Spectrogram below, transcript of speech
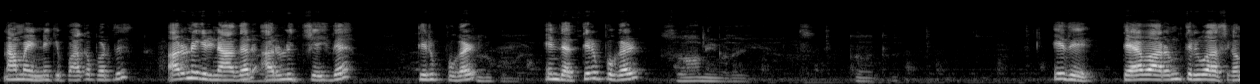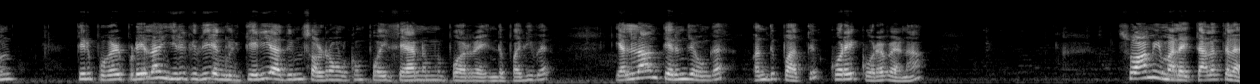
நாம் இன்னைக்கு பார்க்க போகிறது அருணகிரிநாதர் அருளி செய்த திருப்புகழ். இந்த தலத்தில் இது தேவாரம் திருவாசகம் திருப்புகழ் இப்படியெல்லாம் இருக்குது. எங்களுக்கு தெரியாதுன்னு சொல்கிறவங்களுக்கும் போய் சேரணும்னு போடுற இந்த பதிவை எல்லாம் தெரிஞ்சவங்க வந்து பார்த்து குறை கூற வேணாம். சுவாமி மலை தலத்தில்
